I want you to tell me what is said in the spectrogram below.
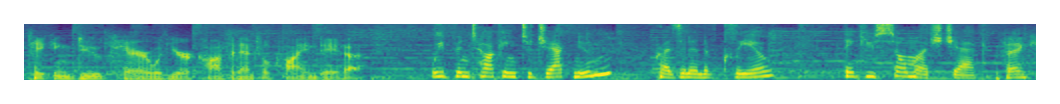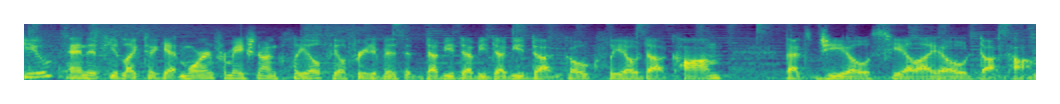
taking due care with your confidential client data. We've been talking to Jack Newton, president of Clio. Thank you so much, Jack. Thank you. And if you'd like to get more information on Clio, feel free to visit www.goclio.com. That's G O C L I O.com.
